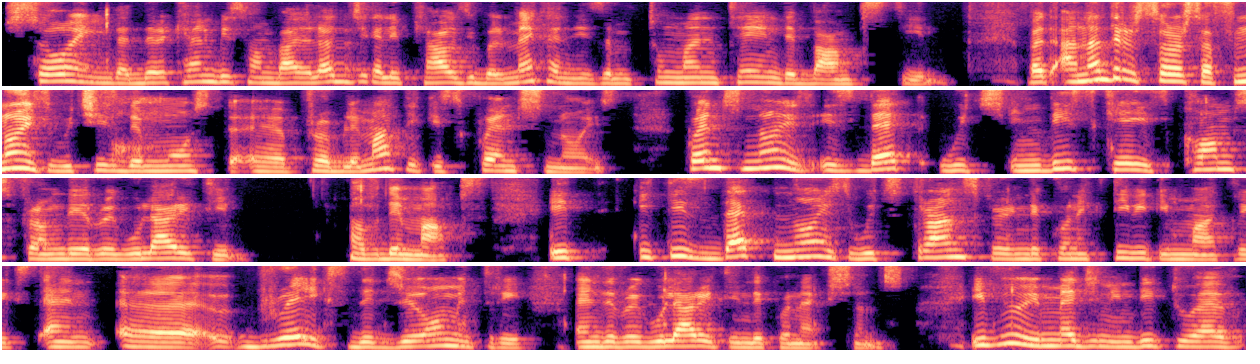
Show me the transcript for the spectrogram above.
showing that there can be some biologically plausible mechanism to maintain the bump still. But another source of noise, which is the most uh, problematic, is quench noise. Quench noise is that which in this case comes from the irregularity of the maps. It it is that noise which transfers in the connectivity matrix and uh, breaks the geometry and the regularity in the connections. If you imagine indeed to have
